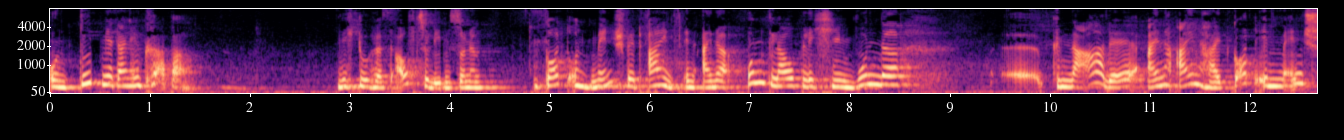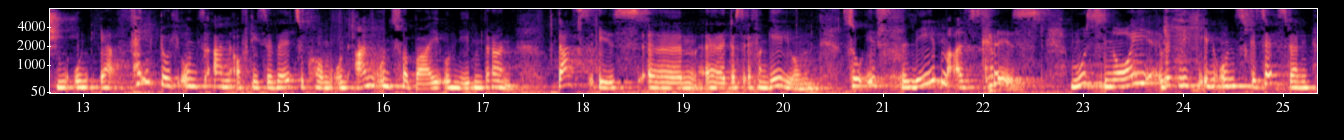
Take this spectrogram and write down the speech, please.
und gib mir deinen Körper. Nicht du hörst auf zu leben, sondern Gott und Mensch wird eins in einer unglaublichen Wunder. Äh, Gnade, eine Einheit, Gott im Menschen und er fängt durch uns an, auf diese Welt zu kommen und an uns vorbei und nebendran. Das ist ähm, äh, das Evangelium. So ist Leben als Christ, muss neu wirklich in uns gesetzt werden,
